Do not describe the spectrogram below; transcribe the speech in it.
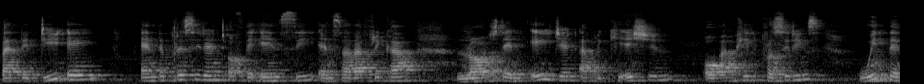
but the DA and the president of the ANC and South Africa lodged an agent application or appeal proceedings with the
